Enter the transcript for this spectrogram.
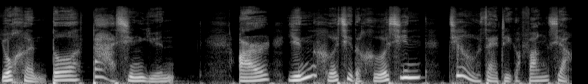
有很多大星云，而银河系的核心就在这个方向。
